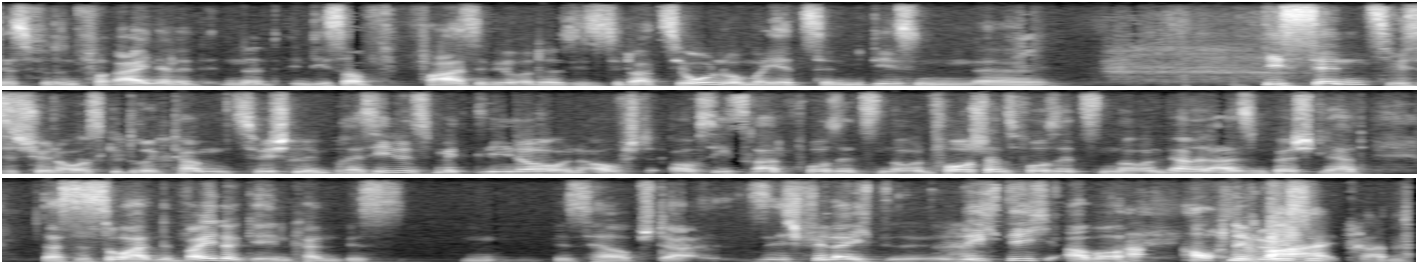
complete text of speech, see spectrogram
das für den Verein ja nicht, nicht in dieser Phase oder dieser Situation, wo wir jetzt sind, mit diesem äh, Dissens, wie sie es schön ausgedrückt haben, zwischen den Präsidiumsmitgliedern und Auf Aufsichtsratsvorsitzender und Vorstandsvorsitzender und wer nicht alles im Pöstle hat, dass es so halt nicht weitergehen kann bis, bis Herbst. Ja, das ist vielleicht äh, richtig, aber. Auch eine Lösung, Wahrheit dran.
